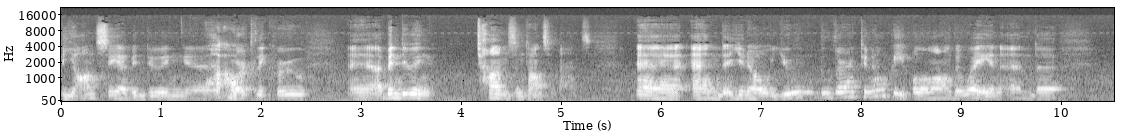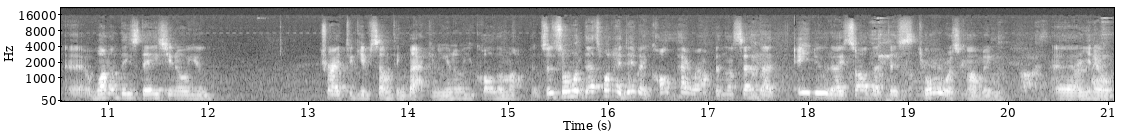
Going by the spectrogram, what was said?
Beyonce. I've been doing uh, Wow. Crüe. Uh, I've been doing tons and tons of bands. Uh, and you know, you learn to know people along the way. And and uh, uh, one of these days, you know, you try to give something back, and you know, you call them up. And so, so that's what I did. I called Pär up and I said that, hey, dude, I saw that this tour was coming. Uh, you know,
